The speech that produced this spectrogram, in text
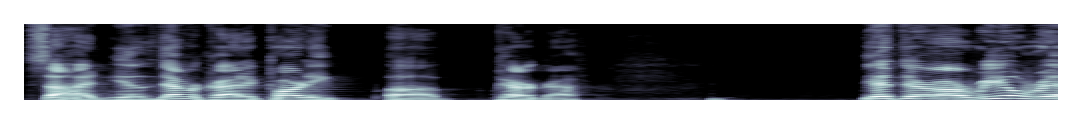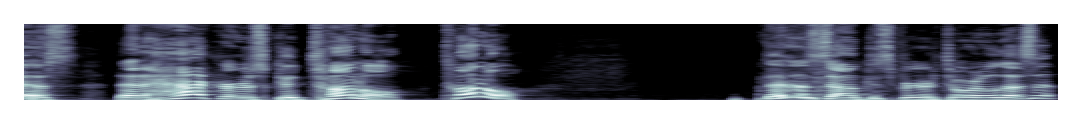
side, you know, the Democratic Party uh, paragraph. Yet there are real risks that hackers could tunnel, tunnel. That doesn't sound conspiratorial, does it?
